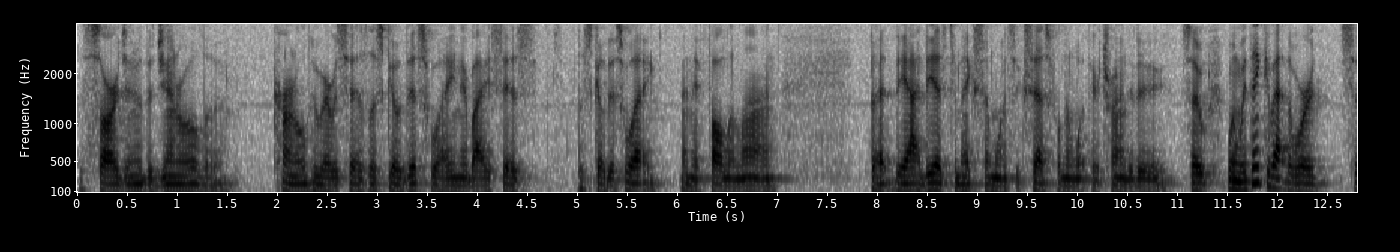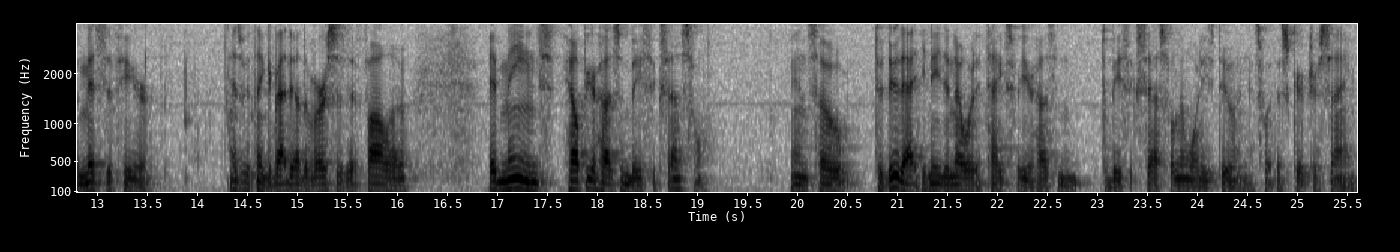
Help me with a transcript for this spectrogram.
the sergeant or the general, the colonel, whoever says, let's go this way, and everybody says, let's go this way, and they fall in line. But the idea is to make someone successful in what they're trying to do. So when we think about the word submissive here, as we think about the other verses that follow, it means help your husband be successful. And so to do that, you need to know what it takes for your husband to be successful in what he's doing. That's what the scripture's saying.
